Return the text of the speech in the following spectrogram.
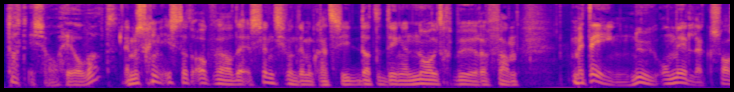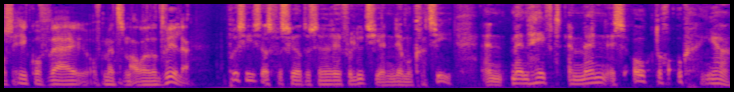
Dat is al heel wat. En misschien is dat ook wel de essentie van democratie... dat de dingen nooit gebeuren van meteen, nu, onmiddellijk... zoals ik of wij of met z'n allen dat willen. Precies, dat is verschil tussen een revolutie en een democratie. En men heeft, en men is ook toch ook, ja...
